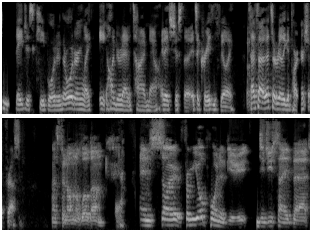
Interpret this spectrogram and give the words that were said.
keep, they just keep ordering. They're ordering like 800 at a time now. And it's just a, it's a crazy feeling. That's a, that's a really good partnership for us. That's phenomenal. Well done. Yeah. And so, from your point of view, did you say that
